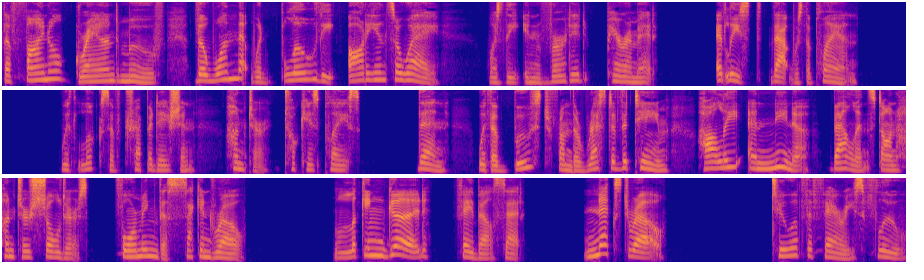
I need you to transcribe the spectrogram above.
The final grand move, the one that would blow the audience away, was the inverted pyramid. At least that was the plan. With looks of trepidation, Hunter took his place. Then, with a boost from the rest of the team, Holly and Nina balanced on Hunter's shoulders, forming the second row. Looking good, Faybelle said. Next row. Two of the fairies flew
